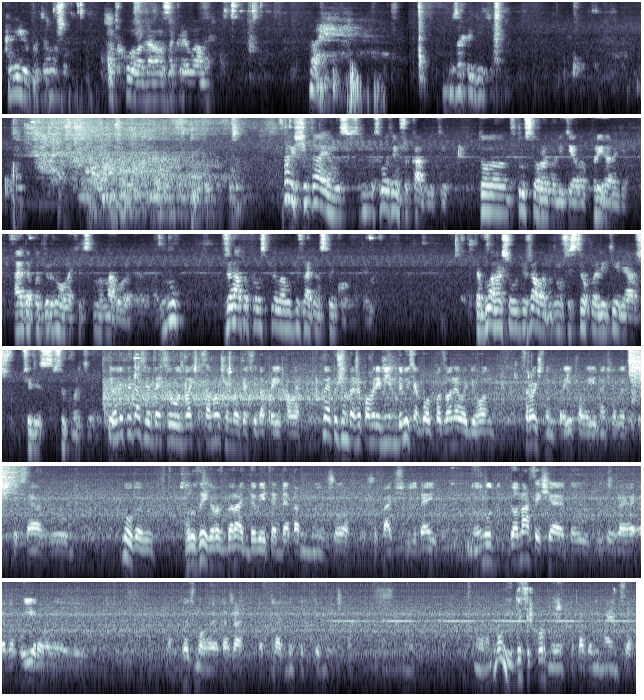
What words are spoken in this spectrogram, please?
согрею, потому что от холода он закрывали. Ой. Заходите. Мы считаем, с- смотрим, что как летит. То в ту сторону летело, в пригороде, а это подвернуло на, Херсон, на город. говорят. Ну, жена только успела убежать он с той комнаты. Это благо, что убежала, потому что стекла летели аж через всю квартиру. На ліквідацію десь у 2 часа ночі ми вже сюди приїхали. Ну я точно навіть по времени не дивлюся, бо подзвонили бігом срочно, приїхали і почали тут все ну, грузить, розбирати, дивитися, де там ну, що шукати людей. Ну, ну до нас ще то, тут вже евакуювали і, восьмого етажа, так сказати, підтримувачка. Ну і до сих пор ми поки займаємося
